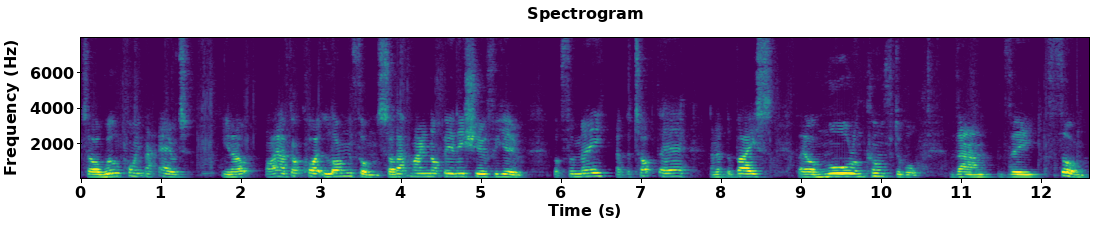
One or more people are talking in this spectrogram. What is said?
so I will point that out. You know, I have got quite long thumbs, so that may not be an issue for you. But for me, at the top there and at the base, they are more uncomfortable than the thumb,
